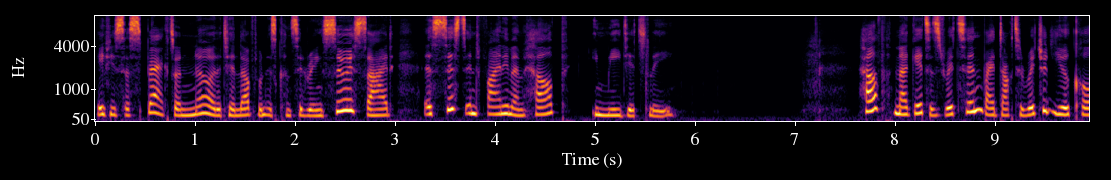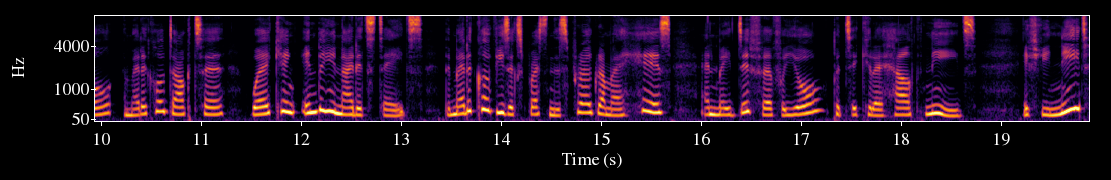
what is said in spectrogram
If you suspect or know that your loved one is considering suicide, assist in finding them help immediately. Health Nuggets is written by Dr. Richard Uckel, a medical doctor working in the United States. The medical views expressed in this program are his and may differ for your particular health needs. If you need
